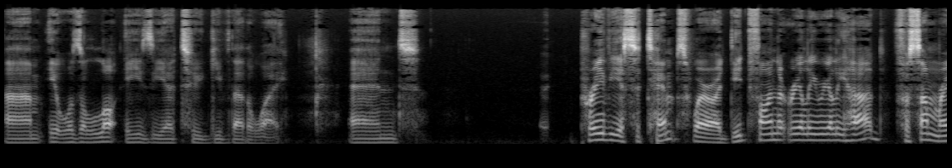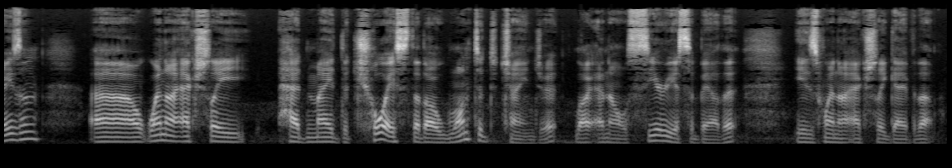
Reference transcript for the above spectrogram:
um, it was a lot easier to give that away. And previous attempts where I did find it really, really hard, for some reason, uh, when I actually had made the choice that I wanted to change it, like, and I was serious about it, is when I actually gave it up.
